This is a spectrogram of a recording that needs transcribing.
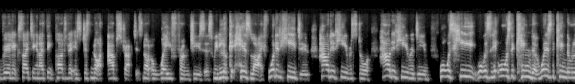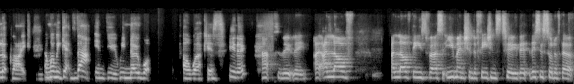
really exciting and i think part of it is just not abstract it's not away from jesus. We look at his life. What did he do? How did he restore? How did he redeem? What was he what was what was the kingdom? What does the kingdom look like? Mm-hmm. And when we get that in view we know what our work is you know? Absolutely. I, I love I love these verses. You mentioned Ephesians 2, that this is sort of the,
